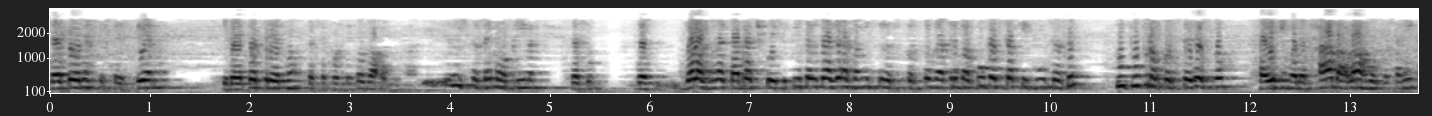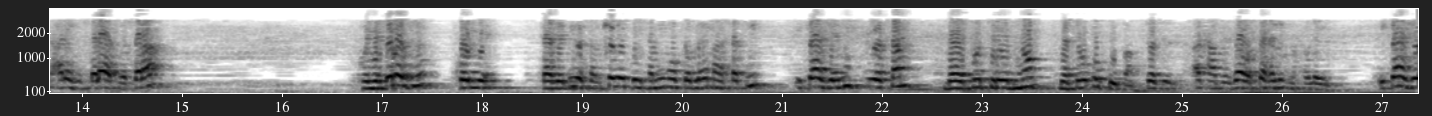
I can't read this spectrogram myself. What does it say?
da je to nešto što je sperno i da je potrebno da se posle toga obuka. I lično sam imao primjer da su da dolazi neka braća koji su pitali, kaže, ja sam mislio da se posle toga treba kupati svaki put da se kup upravo kod se desilo, pa vidimo da sahaba Allahu poslanika, alaihi salatu wasalam, koji je dolazio, koji je, kaže, bio sam čovjek koji sam imao problema sa tim, i kaže mislio sam da je potrebno da se okupam. To se ashab zao Sahel ibn Hulej. I kaže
